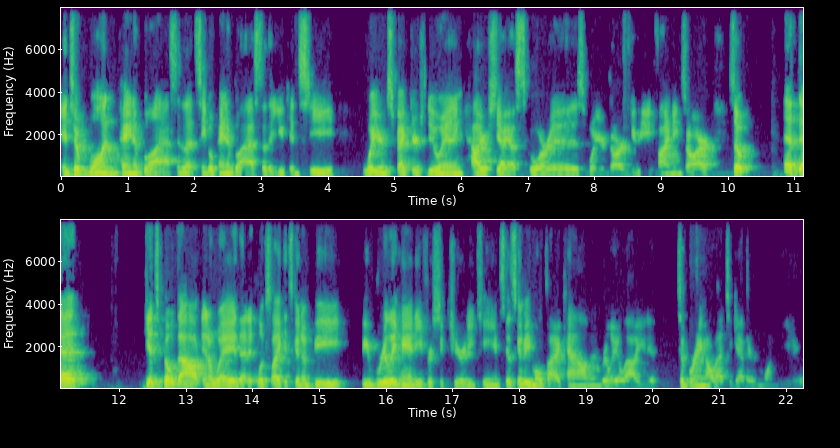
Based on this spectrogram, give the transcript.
into one pane of glass, into that single pane of glass, so that you can see what your inspector's doing, how your CIS score is, what your guard duty findings are. So if that gets built out in a way that it looks like it's going to be be really handy for security teams. It's going to be multi-account and really allow you to to bring all that together in one view.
